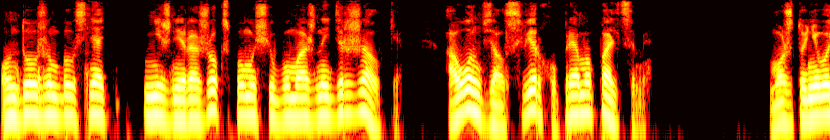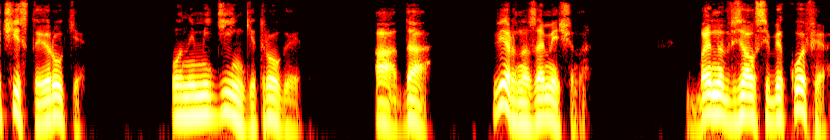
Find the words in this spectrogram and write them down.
он должен был снять нижний рожок с помощью бумажной держалки, а он взял сверху прямо пальцами. Может, у него чистые руки? Он ими деньги трогает. А, да, верно замечено. Беннет взял себе кофе,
